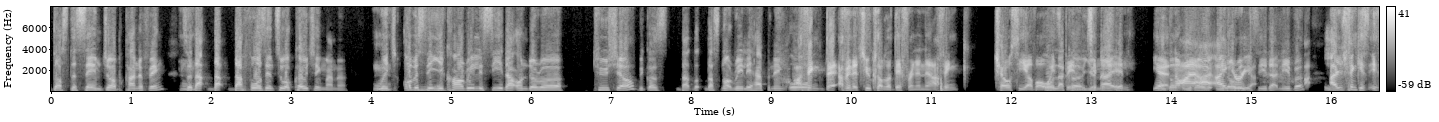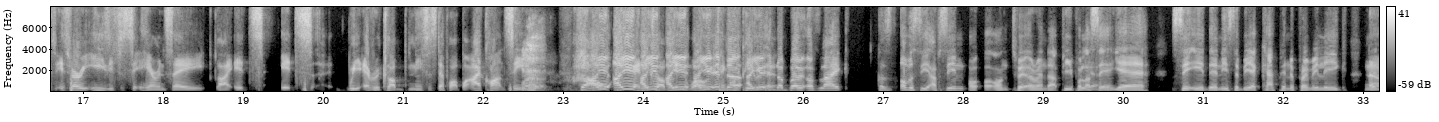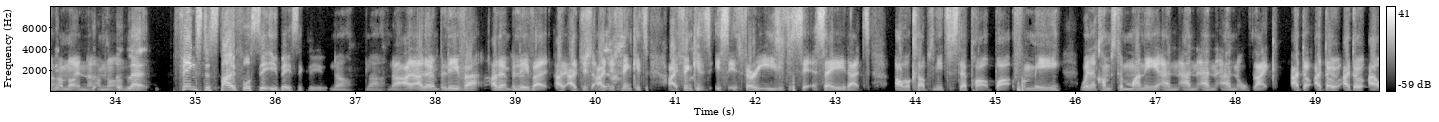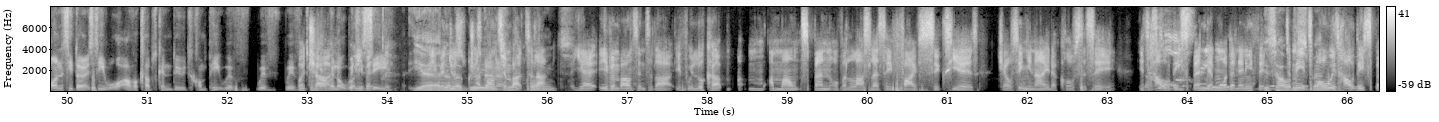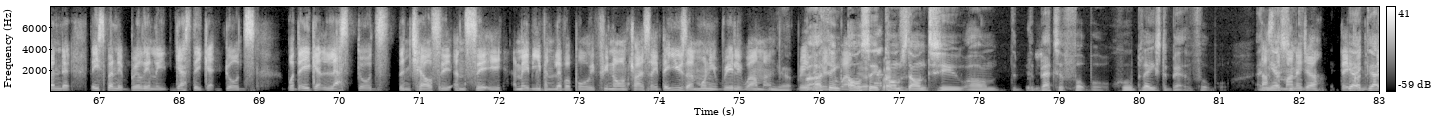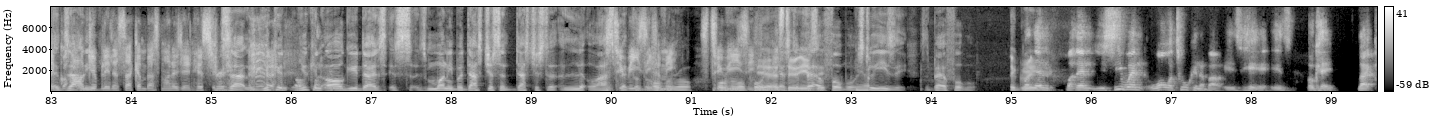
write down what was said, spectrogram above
does the same job, kind of thing. So Mm. that that that falls into a coaching manner, Mm. which obviously you can't really see that under a Tuchel because that that's not really happening. Or I think I think the two clubs are different in it. I think Chelsea have always like been United? Yeah, no, I, don't- I, I agree. really see that neither. I just think it's, it's it's very easy to sit here and say like it's it's we every club needs to step up, but I can't see. So are you are you are you are you are you in the are you in it. the boat of like because obviously I've seen o- on Twitter and that people are Yeah. saying yeah City there needs to be a cap in the Premier League. No, Then- I'm not in that. I'm not. I'm not. Like things to stifle City basically. No, no, no. I, I don't believe that. I don't believe that. I, I just, I just think it's. I think it's, it's, it's very easy to sit say that other clubs need to step up. But for me, when it comes to money and and and and like, I don't, I don't, I don't, I honestly don't see what other clubs can do to compete with with with But the Charlie, juggernaut, which is even- City. Yeah, I even don't just, agree just bouncing your back to point. that, yeah, even bouncing to that, if we look up um, amount spent over the last, let's say, five, six years, Chelsea and United are close to City. It's That's how they I'm spend it more than anything. It's how to me, it's always it. how they spend it. They spend it brilliantly. Yes, they get duds, but they get less duds than Chelsea and City, and maybe even Liverpool. If you know what I'm trying to say, they use their money really well, man. Yeah. Really, but I really think well. also it comes down to um the, the better football. Who plays the better football? And That's yes, the you can- manager. They've, Yeah, got, yeah, they've got exactly. arguably the second best manager in history. Exactly. You can you can argue that it's, it's, it's money, but that's just a that's just a, a little It's too aspect of easy the for me. overall It's too overall easy. point. Yeah, it's Yes, too the better easy. football. It's Yeah. too easy. It's better football. But Agree. then, but then you see when what we're talking about is here is okay. Like,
